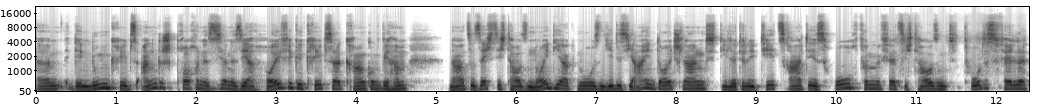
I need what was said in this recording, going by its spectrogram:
ähm, den Lungenkrebs angesprochen. Es ist ja eine sehr häufige Krebserkrankung. Wir haben nahezu 60.000 Neudiagnosen jedes Jahr in Deutschland. Die Letalitätsrate ist hoch, 45.000 Todesfälle.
